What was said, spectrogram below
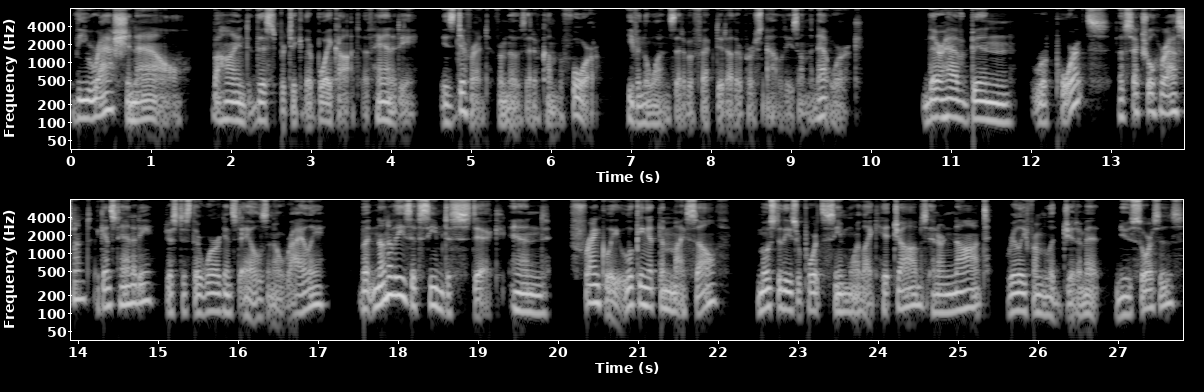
The rationale behind this particular boycott of Hannity is different from those that have come before, even the ones that have affected other personalities on the network. There have been reports of sexual harassment against Hannity, just as there were against Ailes and O'Reilly, but none of these have seemed to stick, and frankly, looking at them myself, most of these reports seem more like hit jobs and are not really from legitimate news sources.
